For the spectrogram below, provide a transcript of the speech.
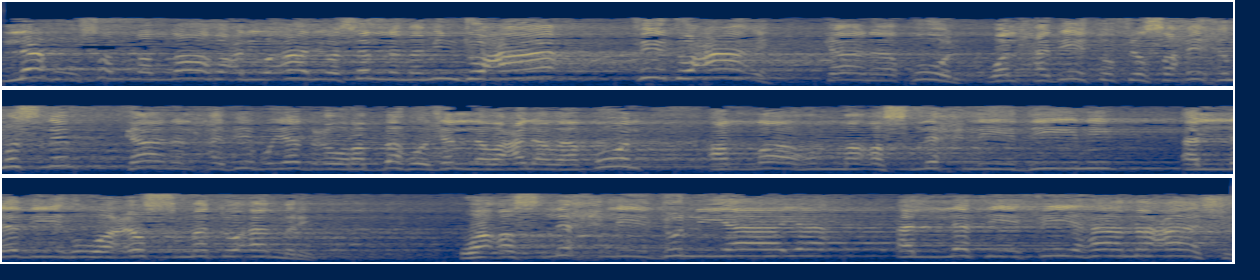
له صلى الله عليه وآله وسلم من دعاء في دعائه كان يقول والحديث في صحيح مسلم كان الحبيب يدعو ربه جل وعلا ويقول اللهم أصلح لي ديني الذي هو عصمة أمري وأصلح لي دنياي التي فيها معاشي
